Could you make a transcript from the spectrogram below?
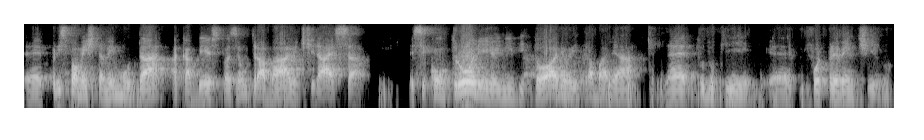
é, principalmente também mudar a cabeça, fazer um trabalho, tirar essa, esse controle inibitório e trabalhar né, tudo que é, for preventivo.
